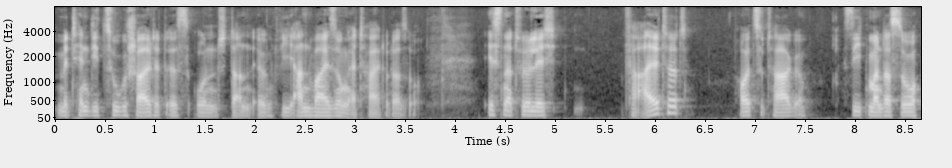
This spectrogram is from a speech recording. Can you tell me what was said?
mit Handy zugeschaltet ist und dann irgendwie Anweisungen erteilt oder so. Ist natürlich veraltet. Heutzutage sieht man das so,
